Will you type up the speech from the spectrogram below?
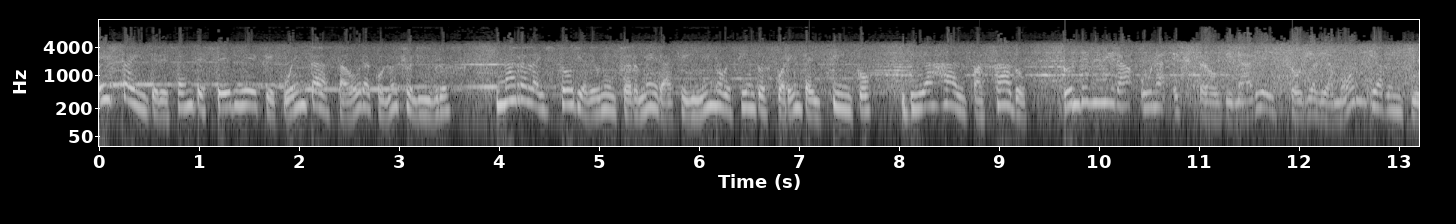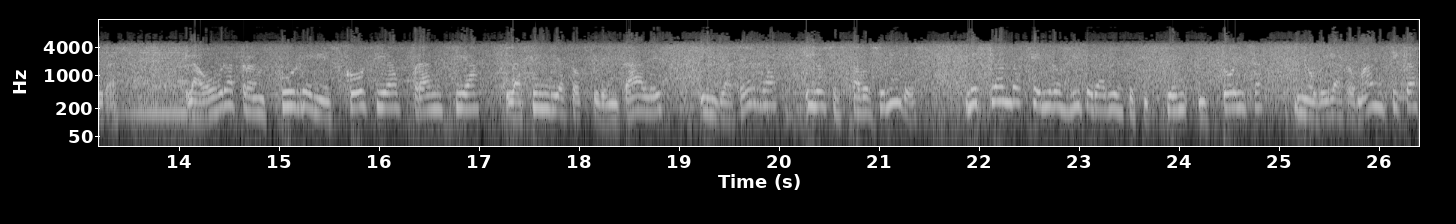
Esta interesante serie, que cuenta hasta ahora con ocho libros, narra la historia de una enfermera que en 1945 viaja al pasado, donde vivirá una extraordinaria historia de amor y aventuras. La obra transcurre en Escocia, Francia, las Indias Occidentales, Inglaterra y los Estados Unidos, mezclando géneros literarios de ficción histórica, novela romántica,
